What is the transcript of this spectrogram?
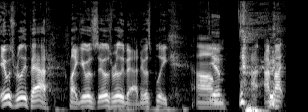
It was really bad. Like it was, it was really bad. It was bleak. Um, Yep. I, I'm not.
